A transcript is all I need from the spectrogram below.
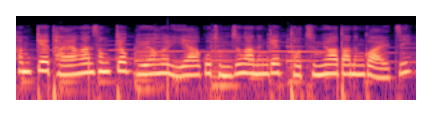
함께 다양한 성격 유형을 이해하고 존중하는 게 더 중요하다는 거 알지?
